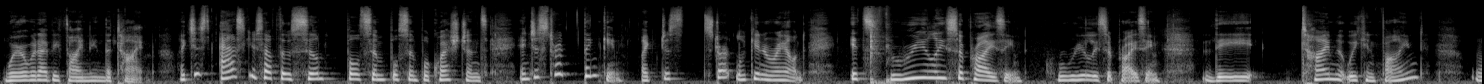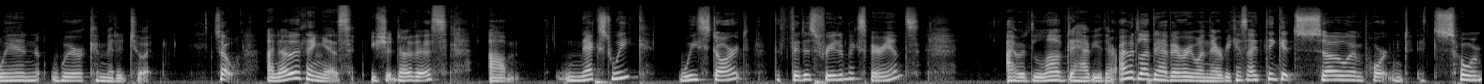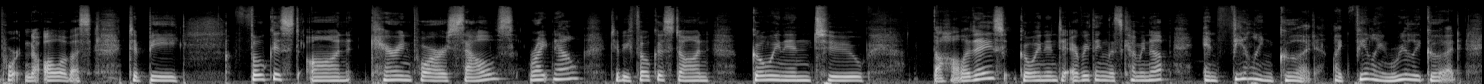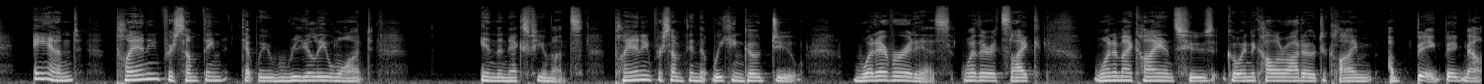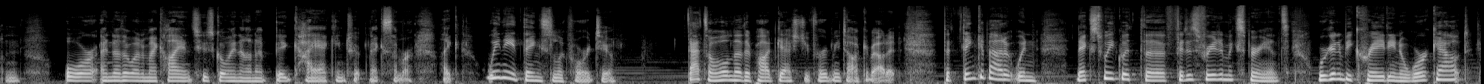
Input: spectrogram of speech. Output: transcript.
where would I be finding the time? Like, just ask yourself those simple, simple, simple questions and just start thinking. Like, just start looking around. It's really surprising, really surprising the time that we can find when we're committed to it. So, another thing is, you should know this. Um, next week, we start the Fit is Freedom experience. I would love to have you there. I would love to have everyone there because I think it's so important. It's so important to all of us to be focused on caring for ourselves right now, to be focused on going into the holidays, going into everything that's coming up, and feeling good, like feeling really good, and planning for something that we really want in the next few months, planning for something that we can go do whatever it is, whether it's like one of my clients who's going to Colorado to climb a big, big mountain, or another one of my clients who's going on a big kayaking trip next summer. Like, we need things to look forward to. That's a whole nother podcast. You've heard me talk about it. But think about it when next week with the Fit is Freedom experience, we're going to be creating a workout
